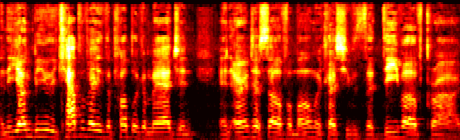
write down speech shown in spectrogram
and the young beauty captivated the public imagine and earned herself a moment because she was the diva of crime.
